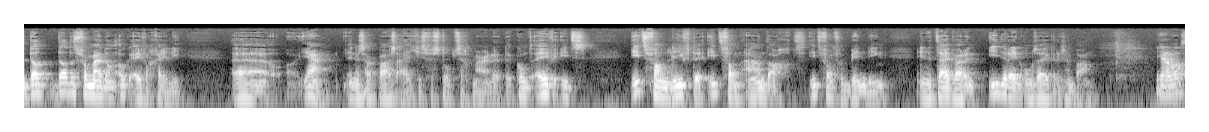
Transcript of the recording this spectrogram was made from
dat, dat is voor mij dan ook evangelie. Uh, ja, in een zak paaseitjes verstopt, zeg maar. Er, er komt even iets, iets van liefde, iets van aandacht, iets van verbinding in een tijd waarin iedereen onzeker is en bang. Ja, want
